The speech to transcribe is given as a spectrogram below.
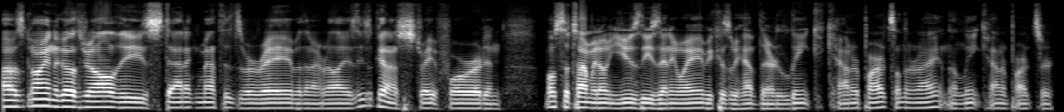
I was going to go through all these static methods of array, but then I realized these are kind of straightforward, and most of the time we don't use these anyway because we have their LINQ counterparts on the right, and the LINQ counterparts are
